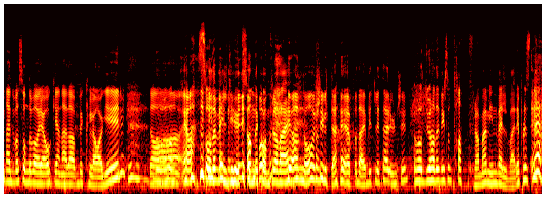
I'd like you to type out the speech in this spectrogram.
Nei, det var sånn det var, ja. Ok, nei da. Beklager. Da ja. Så det veldig ut som Ja, det kom fra deg. Ja, nå skyldte jeg på deg bitte litt her. Unnskyld. Og du hadde liksom tatt fra meg min velvære plutselig.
